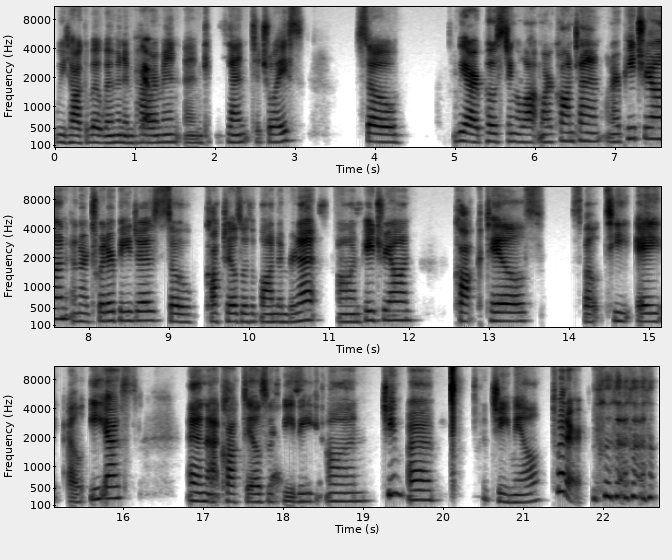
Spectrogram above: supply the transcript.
We talk about women empowerment yeah. and consent to choice. So we are posting a lot more content on our Patreon and our Twitter pages. So cocktales with a blonde and brunette on Patreon, cocktales spelled T A L E S, and at Cocktales with yes. BB on G- uh, Gmail, Twitter.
